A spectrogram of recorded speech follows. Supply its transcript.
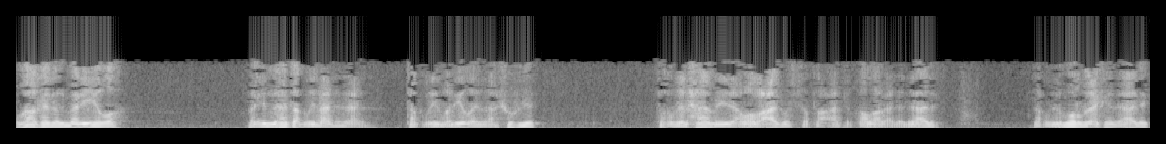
وهكذا المريضة فإنها تقضي بعد ذلك تقضي المريضة إذا شفيت تقضي الحامل إذا وضعت واستطاعت القضاء بعد ذلك تقضي المرضع كذلك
